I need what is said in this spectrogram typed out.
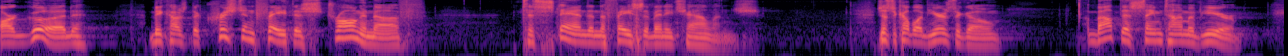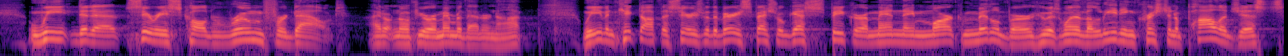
are good because the Christian faith is strong enough to stand in the face of any challenge. Just a couple of years ago, about this same time of year, we did a series called Room for Doubt. I don't know if you remember that or not. We even kicked off the series with a very special guest speaker, a man named Mark Mittelberg, who is one of the leading Christian apologists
